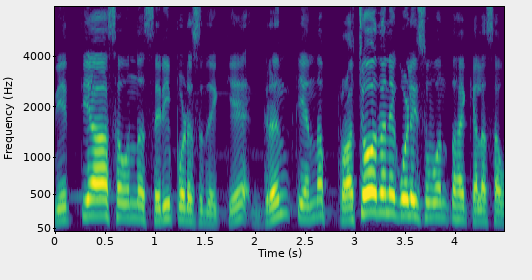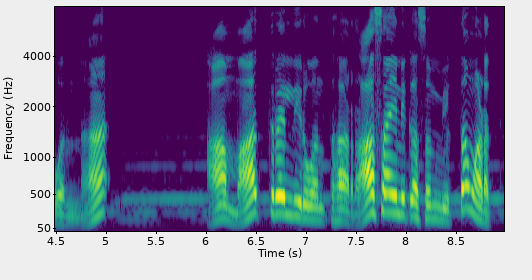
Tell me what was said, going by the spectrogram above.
ವ್ಯತ್ಯಾಸವನ್ನು ಸರಿಪಡಿಸೋದಕ್ಕೆ ಗ್ರಂಥಿಯನ್ನು ಪ್ರಚೋದನೆಗೊಳಿಸುವಂತಹ ಕೆಲಸವನ್ನು ಆ ಮಾತ್ರೆಯಲ್ಲಿರುವಂತಹ ರಾಸಾಯನಿಕ ಸಂಯುಕ್ತ ಮಾಡುತ್ತೆ.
